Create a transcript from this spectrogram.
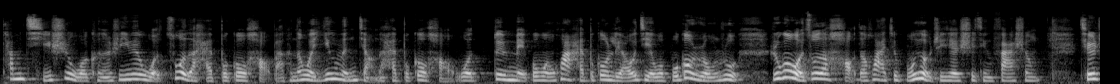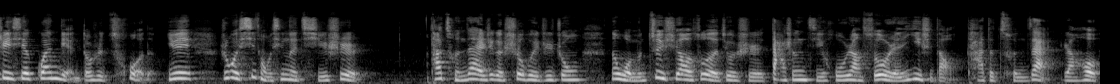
他们歧视我，可能是因为我做的还不够好吧？可能我英文讲的还不够好，我对美国文化还不够了解，我不够融入。如果我做的好的话，就不会有这些事情发生。其实这些观点都是错的，因为如果系统性的歧视它存在这个社会之中，那我们最需要做的就是大声疾呼，让所有人意识到它的存在，然后。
